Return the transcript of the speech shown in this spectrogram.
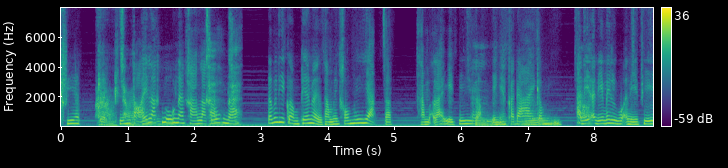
เครียดเกิดขึ้นอ่าใช่ต่อให้รักลูกนะคะรักค่ะลูกเนาะค่ะแล้วบางทีความเครียดมันอาจจะทำให้เขาไม่อยากจะทำอะไรที่แบบอืมอย่างเงี้ยก็ได้ก็มี อันนี้อันนี้ไม่รู้อันนี้พี่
